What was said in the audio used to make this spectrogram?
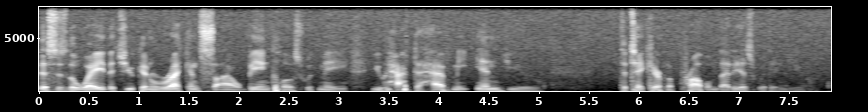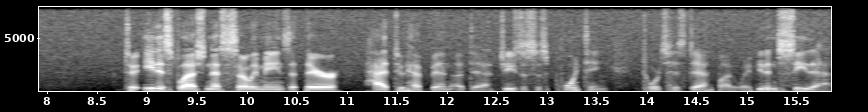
this is the way that you can reconcile being close with me. You have to have me in you to take care of the problem that is within you. To eat his flesh necessarily means that there had to have been a death. Jesus is pointing towards his death, by the way, if you didn't see that.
